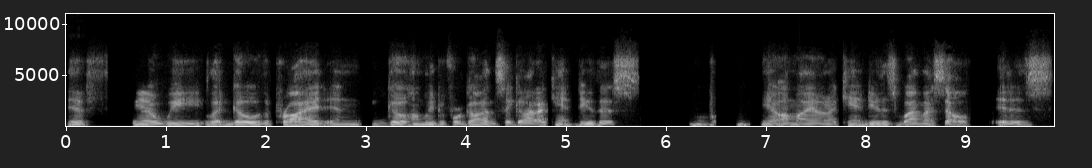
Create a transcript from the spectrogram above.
If you know we let go of the pride and go humbly before God and say, God, I can't do this, you know, on my own. I can't do this by myself. It is,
